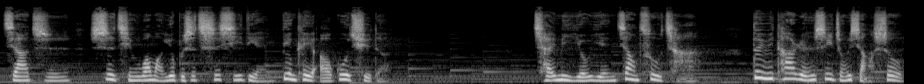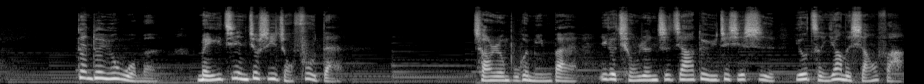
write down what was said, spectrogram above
加之事情往往又不是吃稀点便可以熬过去的。柴米油盐酱醋茶，对于他人是一种享受，但对于我们每一件就是一种负担。常人不会明白一个穷人之家对于这些事有怎样的想法。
